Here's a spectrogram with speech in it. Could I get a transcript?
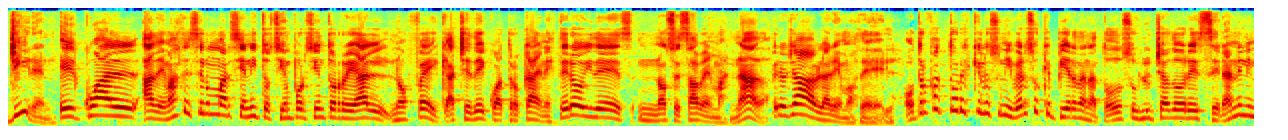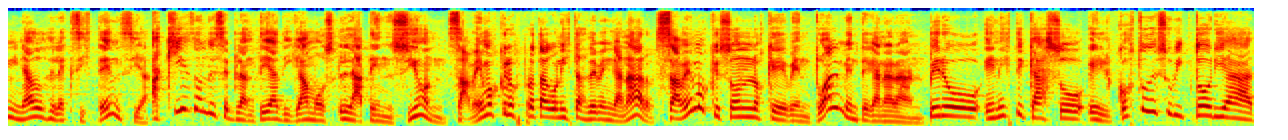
Jiren, el cual, además de ser un marcianito 100% real, no fake, HD 4K en esteroides, no se sabe más nada, pero ya hablaremos de él. Otro factor es que los universos que pierdan a todos sus luchadores serán eliminados de la existencia. Aquí es donde se plantea, digamos, la tensión. Sabemos que los protagonistas deben ganar, sabemos que son los que eventualmente ganarán, pero en este caso el costo de su victoria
